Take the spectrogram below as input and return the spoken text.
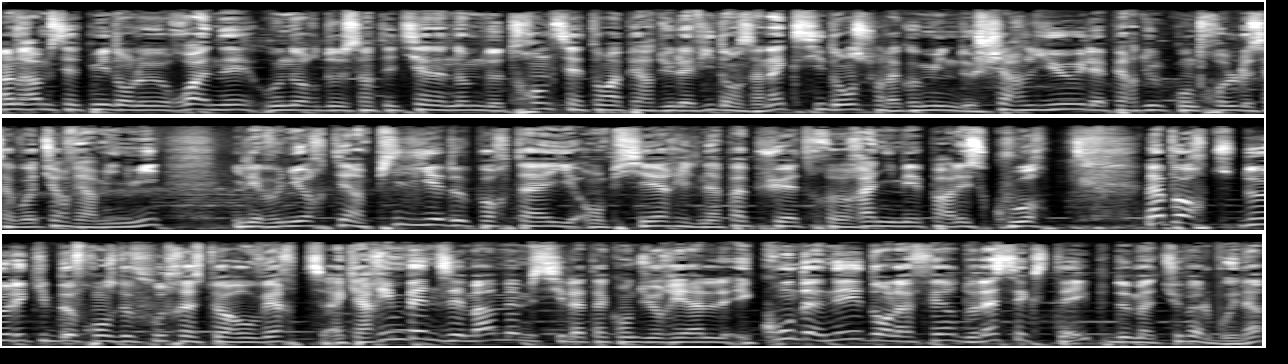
Un drame cette nuit dans le Rouennais, au nord de Saint-Etienne. Un homme de 37 ans a perdu la vie dans un accident sur la commune de Charlieu. Il a perdu le contrôle de sa voiture vers minuit. Il est venu heurter un pilier de portail en pierre. Il n'a pas pu être ranimé par les secours. La porte de l'équipe de France de foot restera ouverte à Karim Benzema, même si l'attaquant du Real est condamné dans l'affaire de la sextape de Mathieu Valbuena.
